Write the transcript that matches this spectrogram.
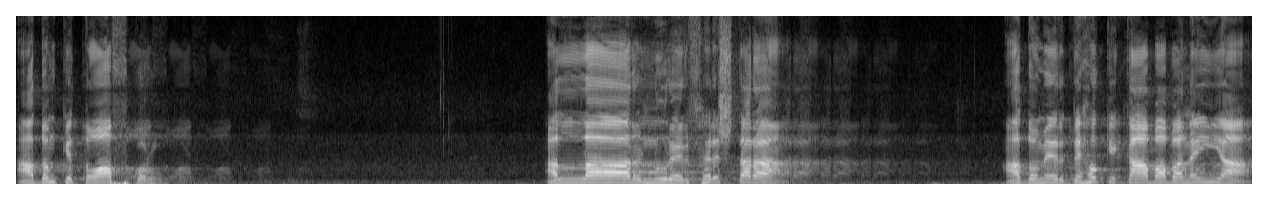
আদমকে তোয়াফ করো। আল্লাহর নূরের ফেরেশতারা আদমের দেহকে কাবা বানাইয়া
